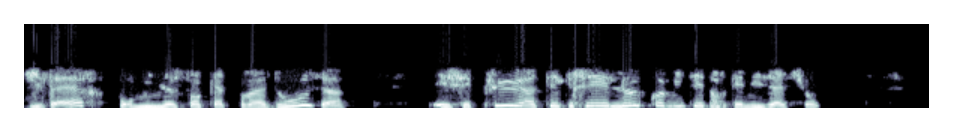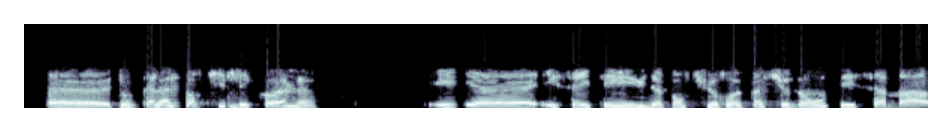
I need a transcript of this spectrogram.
d'hiver pour 1992, et j'ai pu intégrer le comité d'organisation. Donc à la sortie de l'école, et, et, ça a été une aventure passionnante et ça m'a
